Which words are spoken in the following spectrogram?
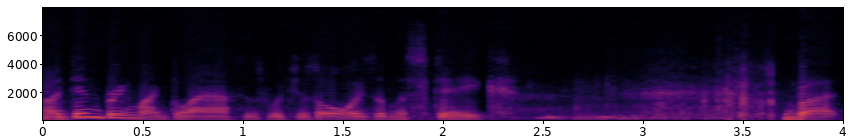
I didn't bring my glasses, which is always a mistake. But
